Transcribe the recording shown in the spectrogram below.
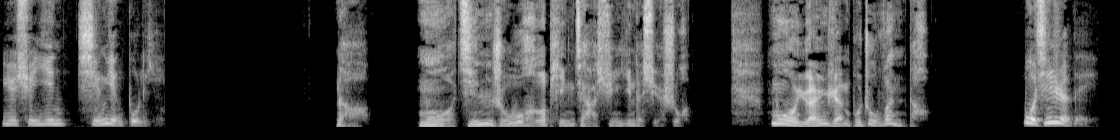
与寻音形影不离。那莫金如何评价荀音的学说？莫元忍不住问道。莫金认为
